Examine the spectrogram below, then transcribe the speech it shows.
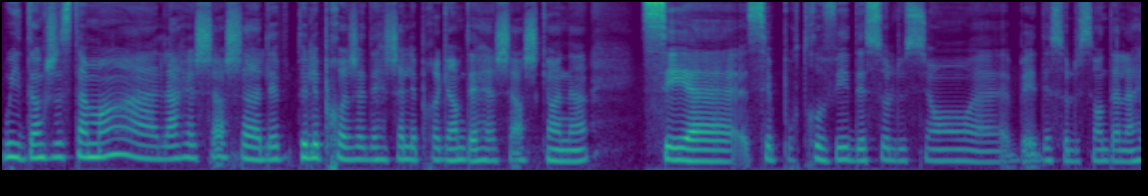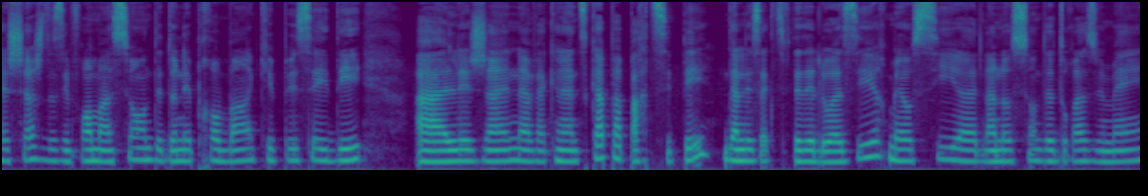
Oui, donc justement, la recherche, tous les projets de recherche, les programmes de recherche qu'on a, c'est euh, pour trouver des solutions, euh, ben, des solutions dans la recherche, des informations, des données probantes qui puissent aider euh, les jeunes avec un handicap à participer dans les activités de loisirs, mais aussi la notion de droits humains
